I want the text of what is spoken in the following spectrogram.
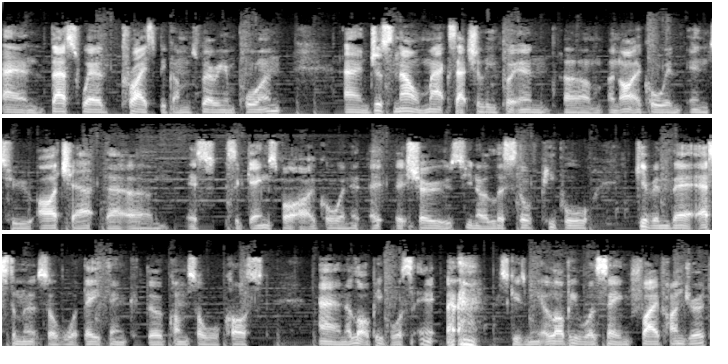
And that's where price becomes very important And just now, Max actually put in um, an article in, into our chat that um, it's, it's a GameSpot article, and it, it, it shows you know a list of people giving their estimates of what they think the console will cost. And a lot of people were saying, excuse me, a lot of people were saying 500.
